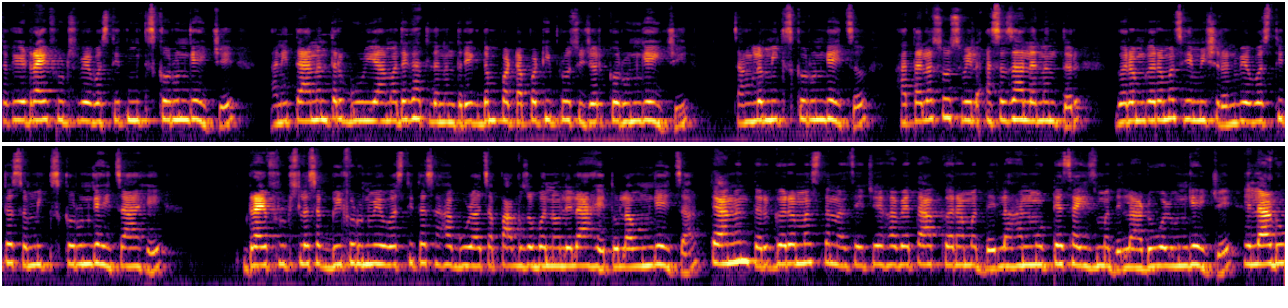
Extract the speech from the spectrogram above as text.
सगळे ड्रायफ्रूट्स व्यवस्थित मिक्स करून घ्यायचे आणि त्यानंतर गूळ यामध्ये घातल्यानंतर एकदम पटापट ही प्रोसिजर करून घ्यायची. चांगलं मिक्स करून घ्यायचं. हाताला सोसवेल असं झाल्यानंतर गरम गरमच हे मिश्रण व्यवस्थित असं मिक्स करून घ्यायचं आहे. ड्रायफ्रूट्सला सगळीकडून व्यवस्थित असा हा गुळाचा पाक जो बनवलेला आहे तो लावून घ्यायचा. त्यानंतर गरम असतानाच याचे हव्या त्या आकारामध्ये लहान मोठ्या साईजमध्ये लाडू वळून घ्यायचे. हे लाडू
